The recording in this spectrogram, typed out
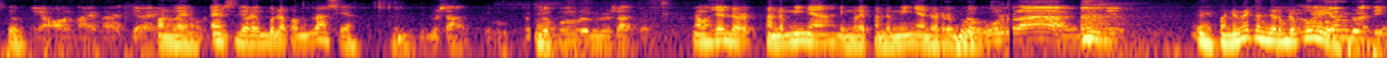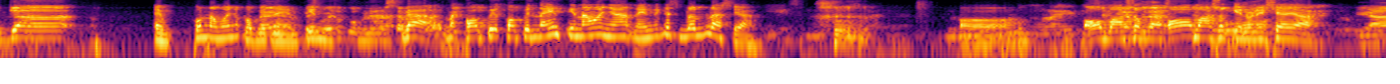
tuh. ya online aja Online. Eh, audisi. 2018 ya. 2021 2020 2021 Nah, maksudnya pandeminya, dimulai pandeminya 2020. 2020 lah sih Eh, pandemi tahun 2020 ya? iya 23 Eh, kok namanya COVID-19? besok gue beli resep Enggak, COVID. nah, COVID COVID-19 namanya. Nah, ini kan 19 ya? Oh. Oh, masuk oh masuk Indonesia ya. Ya,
